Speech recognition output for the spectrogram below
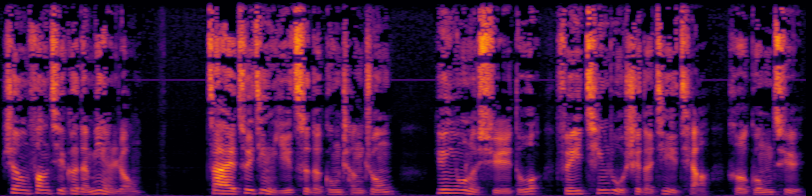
圣方济各的面容，在最近一次的工程中，运用了许多非侵入式的技巧和工具，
